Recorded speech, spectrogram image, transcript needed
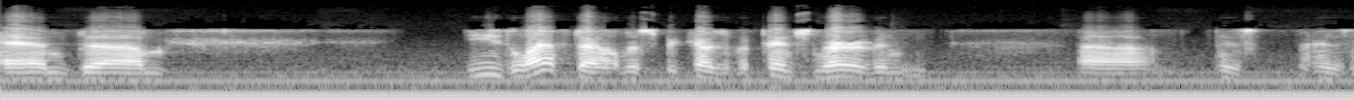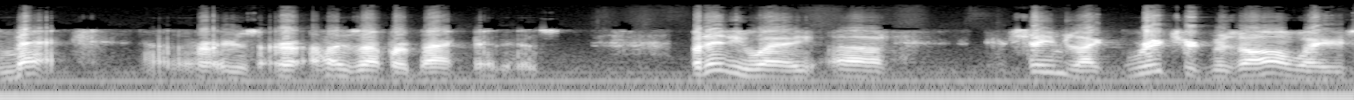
and um, he left Elvis because of a pinched nerve in uh, his his neck, uh, or his, his upper back, that is. But anyway, uh, it seems like Richard was always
